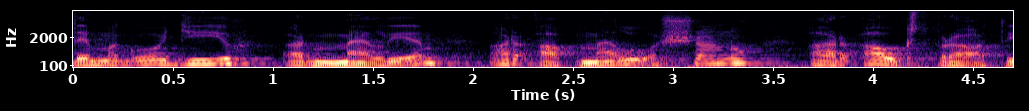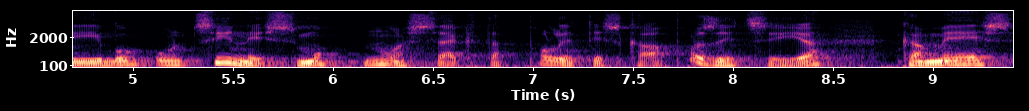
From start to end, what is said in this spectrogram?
demagoģiju, ar meliem, ar apmelošanu, ar augstprātību un cinismu nosegta politiskā pozīcija, ka mēs,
